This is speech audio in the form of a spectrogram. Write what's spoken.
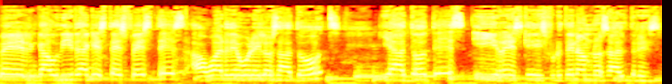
per gaudir d'aquestes festes, aguard de veure-los a tots i a totes i res, que disfruten amb nosaltres.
